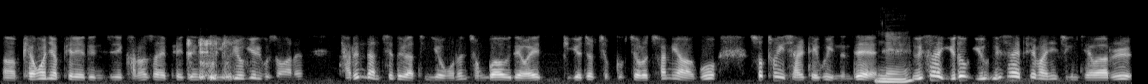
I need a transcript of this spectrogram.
어, 병원협회라든지 간호사협회 등 의료계를 구성하는 다른 단체들 같은 경우는 정부와 의대와의 비교적 적극적으로 참여하고 소통이 잘 되고 있는데 네. 의사 유독 의사협회만이 지금 대화를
